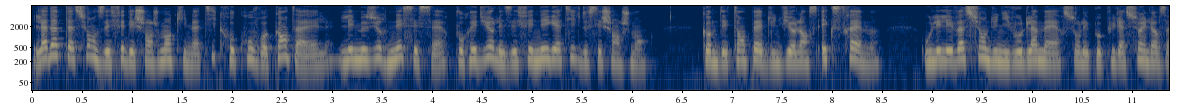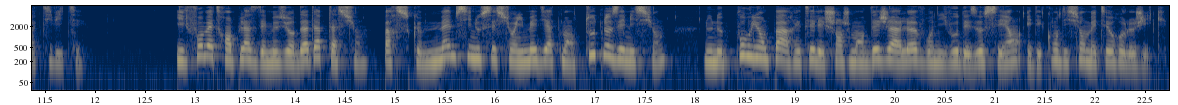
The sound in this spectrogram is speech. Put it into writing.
L'adaptation aux effets des changements climatiques recouvre quant à elle les mesures nécessaires pour réduire les effets négatifs de ces changements, comme des tempêtes d'une violence extrême, ou l'élévation du niveau de la mer sur les populations et leurs activités. Il faut mettre en place des mesures d'adaptation parce que même si nous cessions immédiatement toutes nos émissions, nous ne pourrions pas arrêter les changements déjà à l'œuvre au niveau des océans et des conditions météorologiques.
